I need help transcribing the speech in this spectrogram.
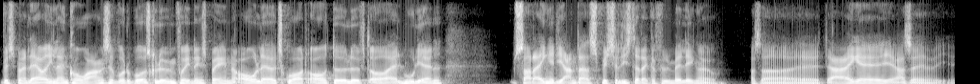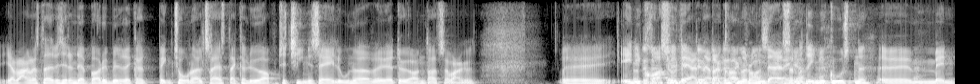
hvis man laver en eller anden konkurrence, hvor du både skal løbe en forhindringsbane, og lave et squat, og dødløft, og alt muligt andet, så er der ingen af de andre specialister, der kan følge med længere jo. Altså, øh, der er ikke, øh, altså, jeg mangler stadigvæk den der bodybuilder, der kan bænke 250, der kan løbe op til 10. sal, uden at være ved at dø åndedræt så mange. Øh, ind i crossfit-verdenen er der kommet nogen, der er sådan rimelig gustne, øh, men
